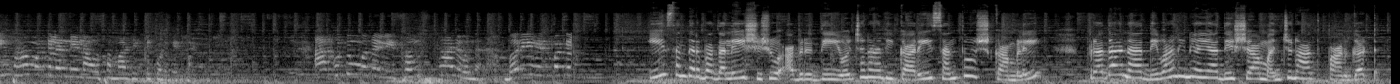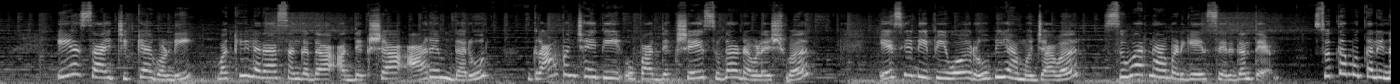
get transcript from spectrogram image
ಇಂತಹ ಮಕ್ಕಳನ್ನೇ ನಾವು ಸಮಾಜಕ್ಕೆ ಕೊಡಬೇಕು. ಆ ಕುಟುಂಬದಲ್ಲಿ ಸಂಸ್ಕಾರವನ್ನ, ಬರೀ ಹೆಣ್ಮಕ್ಳ ಈ ಸಂದರ್ಭದಲ್ಲಿ ಶಿಶು ಅಭಿವೃದ್ಧಿ ಯೋಜನಾಧಿಕಾರಿ ಸಂತೋಷ್ ಕಾಂಬ್ಳೆ, ಪ್ರಧಾನ ದಿವಾನಿ ನ್ಯಾಯಾಧೀಶ ಮಂಜುನಾಥ್ ಪಾನ್ಗಟ್ ಎಎಸ್ಐ ಚಿಕ್ಕಗೊಂಡಿ, ವಕೀಲರ ಸಂಘದ ಅಧ್ಯಕ್ಷ ಆರ್ ಎಂ ದರೂರ್, ಗ್ರಾಮ ಪಂಚಾಯಿತಿ ಉಪಾಧ್ಯಕ್ಷೆ ಸುಧಾ ಡವಳೇಶ್ವರ್, ಎಸಿಡಿಪಿಒ ರೂಬಿಯಾ ಮುಜಾವರ್, ಸುವರ್ಣ ಬಡ್ಗೆ ಸೇರಿದಂತೆ ಸುತ್ತಮುತ್ತಲಿನ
